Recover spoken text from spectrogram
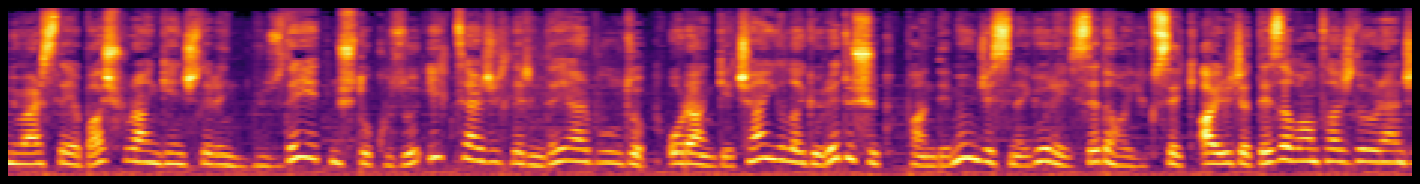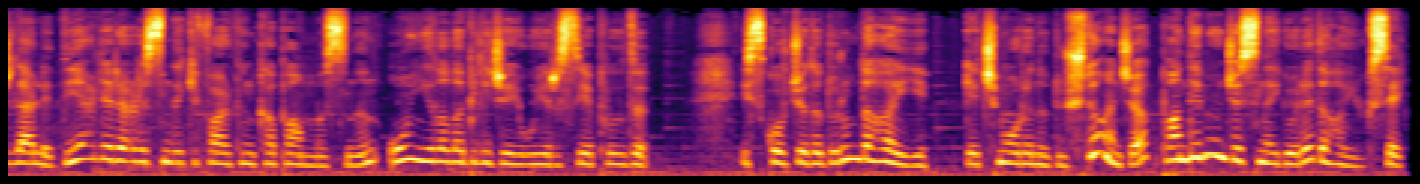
Üniversiteye başvuran gençlerin %79'u ilk tercihlerinde yer buldu. Oran geçen yıla göre göre düşük, pandemi öncesine göre ise daha yüksek. Ayrıca dezavantajlı öğrencilerle diğerleri arasındaki farkın kapanmasının 10 yıl alabileceği uyarısı yapıldı. İskoçya'da durum daha iyi. Geçme oranı düştü ancak pandemi öncesine göre daha yüksek.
